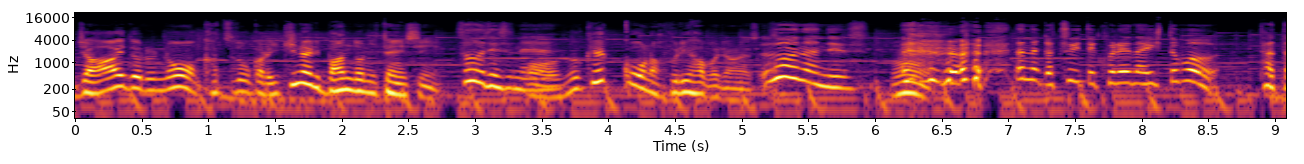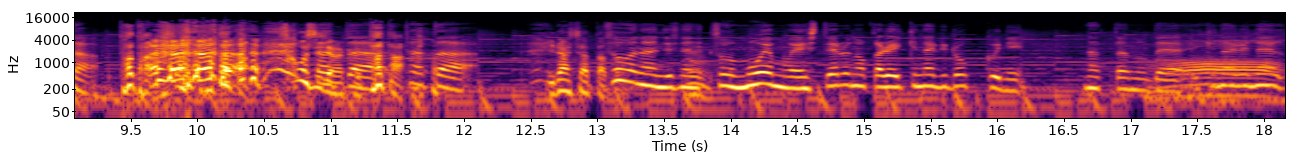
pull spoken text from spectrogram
じゃあアイドルの活動からいきなりバンドに転身、そうですね。結構な振り幅じゃないですか、そうなんです。うん、なんかついてこれない人も多々。たたたた少しじゃなくて たた多々。いらっしゃったと。そうなんですね、うん。そう萌え萌えしてるのからいきなりロックになったのでいきなりね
